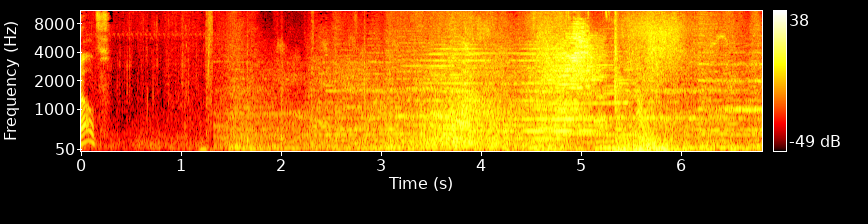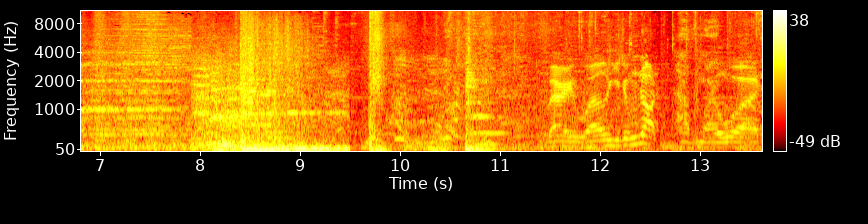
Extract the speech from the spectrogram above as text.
else. Very well, you do not have my word.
